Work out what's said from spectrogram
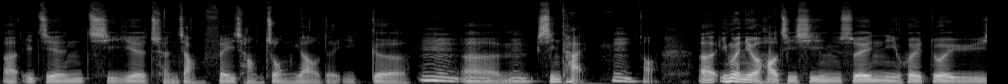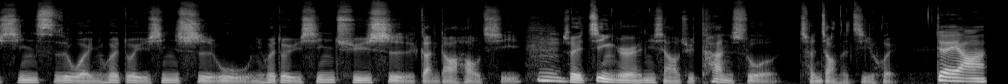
呃一间企业成长非常重要的一个嗯呃心态。嗯。好呃因为你有好奇心，所以你会对于新思维，你会对于新事物，你会对于新趋势感到好奇。嗯，所以进而你想要去探索成长的机会。对啊，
